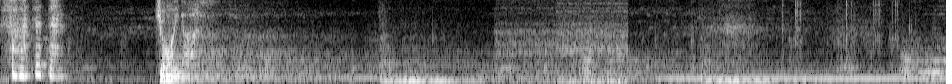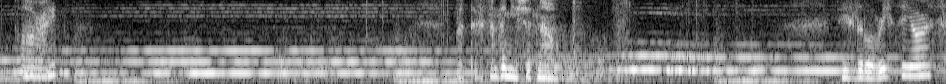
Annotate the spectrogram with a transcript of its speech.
So that's it then. Join us. Something you should know. These little wreaths of yours,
